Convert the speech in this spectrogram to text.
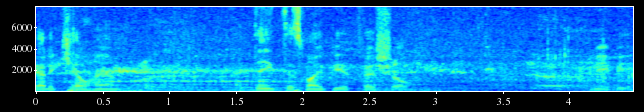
Gotta kill him. I think this might be official. Maybe. Did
